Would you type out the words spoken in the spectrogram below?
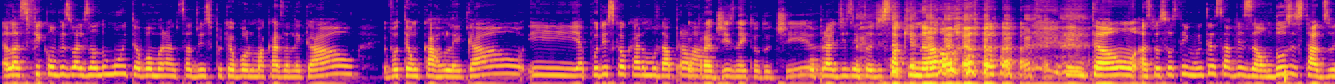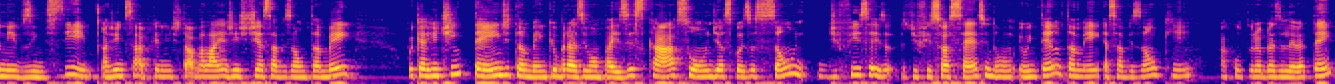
elas ficam visualizando muito. Eu vou morar nos Estados Unidos porque eu vou numa casa legal, eu vou ter um carro legal e é por isso que eu quero mudar para lá. Ou para Disney todo dia. Ou para Disney todo dia, só que não. então, as pessoas têm muito essa visão dos Estados Unidos em si. A gente sabe que a gente estava lá e a gente tinha essa visão também, porque a gente entende também que o Brasil é um país escasso, onde as coisas são difíceis, difícil acesso. Então, eu entendo também essa visão que a cultura brasileira tem.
